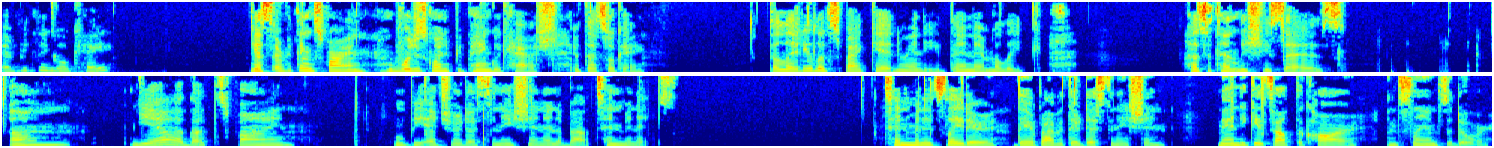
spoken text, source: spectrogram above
everything okay? Yes, everything's fine. We're just going to be paying with cash, if that's okay. The lady looks back at Mandy, then at Malik. Hesitantly, she says, Um, yeah, that's fine. We'll be at your destination in about 10 minutes. Ten minutes later, they arrive at their destination. Mandy gets out the car and slams the door.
